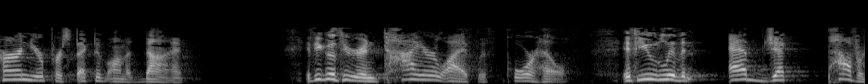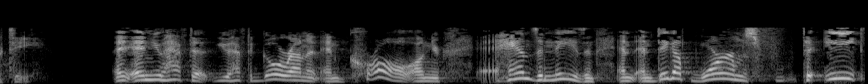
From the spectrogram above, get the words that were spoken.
turn your perspective on a dime. If you go through your entire life with poor health, if you live in abject poverty, and, and you have to you have to go around and, and crawl on your hands and knees and, and, and dig up worms to eat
